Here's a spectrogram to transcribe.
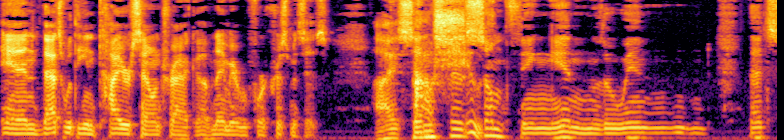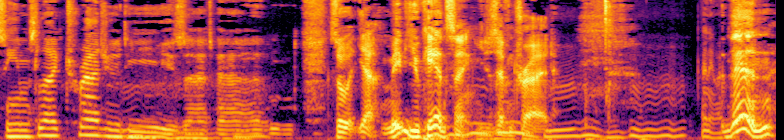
and that's what the entire soundtrack of Nightmare Before Christmas is. I sense oh, there's something in the wind that seems like tragedies at hand. So yeah, maybe you can sing. You just haven't tried. anyway, Then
